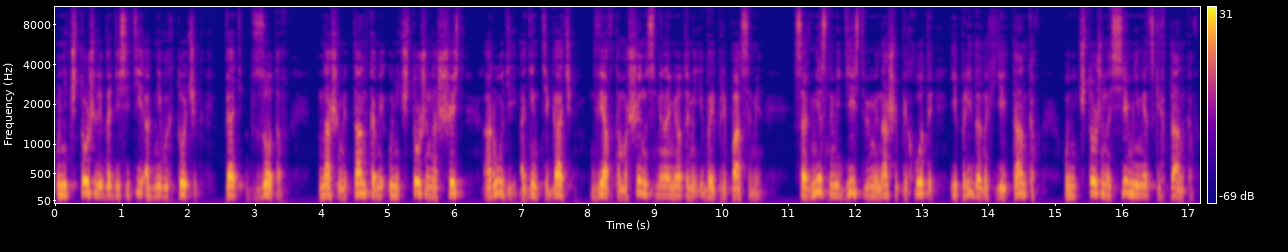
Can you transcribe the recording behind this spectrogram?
Уничтожили до 10 огневых точек, 5 дзотов. Нашими танками уничтожено 6 орудий, один тягач, две автомашины с минометами и боеприпасами. Совместными действиями нашей пехоты и приданных ей танков – уничтожено 7 немецких танков,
